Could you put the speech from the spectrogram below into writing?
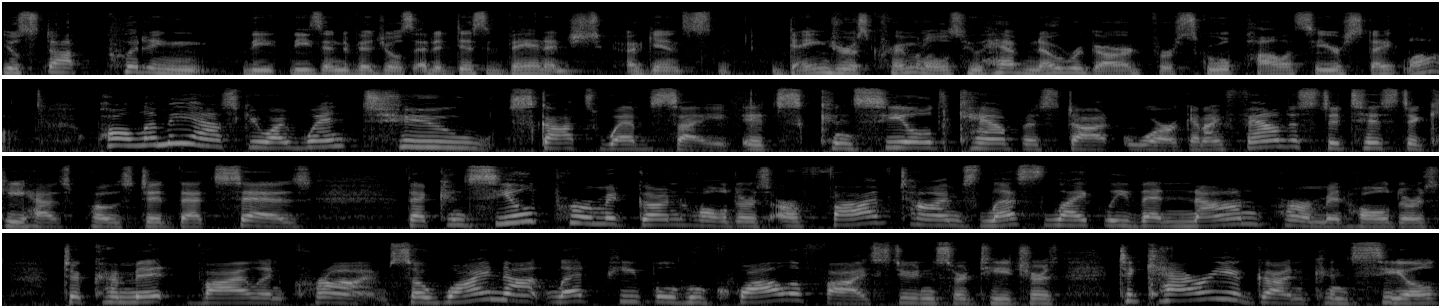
you'll stop putting the, these individuals at a disadvantage against dangerous criminals who have no regard for school policy or state law. Paul, let me ask you I went to Scott's website, it's concealedcampus.org, and I found a statistic he has posted that says that concealed permit gun holders are five times less likely than non permit holders to commit violent crimes. So, why not let people who qualify, students or teachers, to carry a gun concealed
